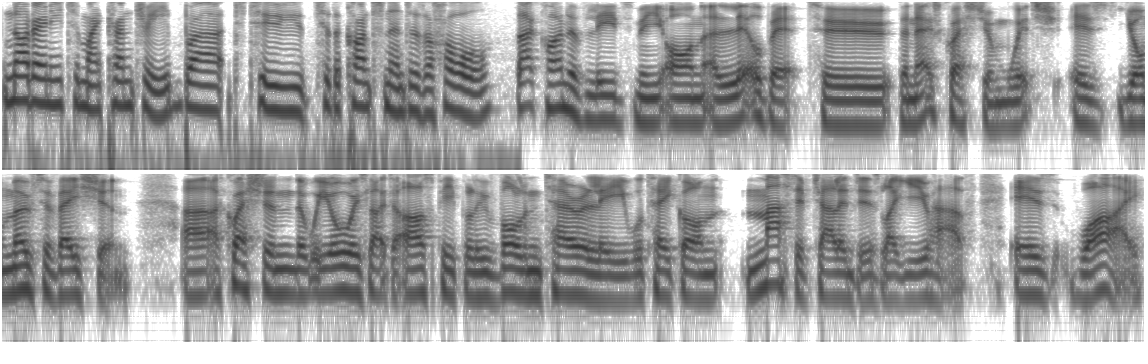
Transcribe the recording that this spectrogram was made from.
not only to my country, but to, to the continent as a whole. That kind of leads me on a little bit to the next question, which is your motivation. Uh, a question that we always like to ask people who voluntarily will take on massive challenges like you have is why?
